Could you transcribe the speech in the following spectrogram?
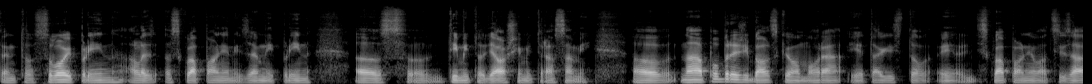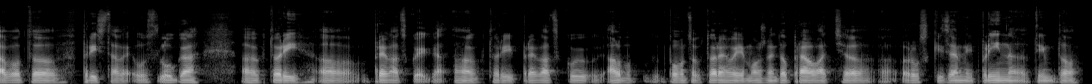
tento svoj plyn, ale skvapalnený zemný plyn s týmito ďalšími trasami. Na pobreží Balského mora je takisto skvapalňovací závod v prístave Ustluga, ktorý prevádzkuje, ktorý prevádzkujú, alebo pomocou ktorého je možné dopravovať ruský zemný plyn týmto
